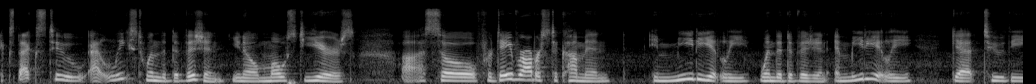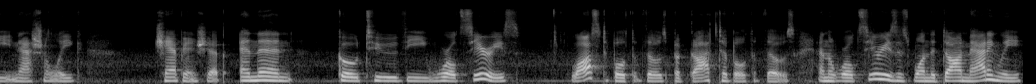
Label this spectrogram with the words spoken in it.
expects to at least win the division. You know, most years. Uh, so for Dave Roberts to come in immediately win the division, immediately get to the National League championship, and then go to the World Series lost to both of those, but got to both of those. And the World Series is one that Don Mattingly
